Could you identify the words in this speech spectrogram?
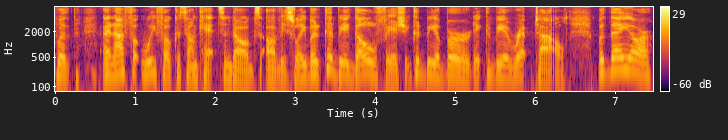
with and I fo- we focus on cats and dogs obviously, but it could be a goldfish, it could be a bird, it could be a reptile, but they are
